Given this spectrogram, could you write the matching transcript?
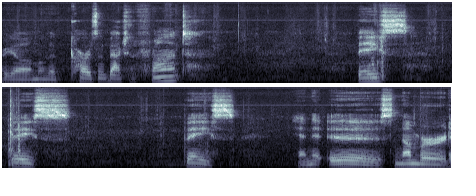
Here we go. Move the cards in the back to the front. Base, base, base. And it is numbered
